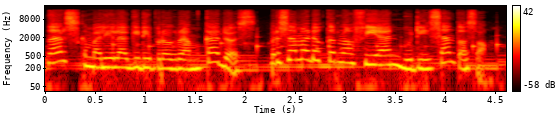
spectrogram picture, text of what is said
Nurse kembali lagi di program Kados bersama Dr. Novian Budi Santoso.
